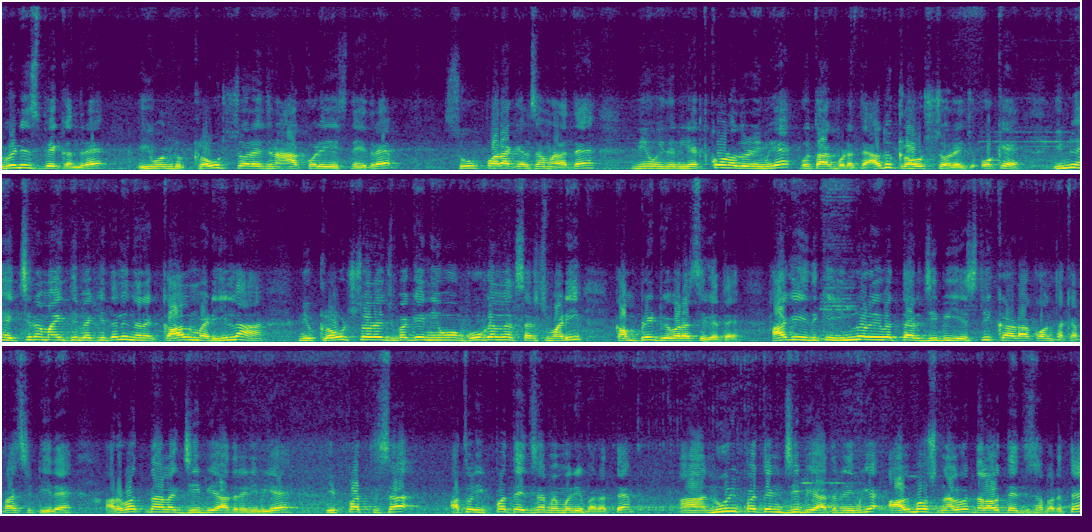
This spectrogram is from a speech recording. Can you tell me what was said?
ಎವಿಡೆನ್ಸ್ ಬೇಕಂದರೆ ಈ ಒಂದು ಕ್ಲೌಡ್ ಸ್ಟೋರೇಜ್ನ ಹಾಕೊಳ್ಳಿ ಸ್ನೇಹಿತರೆ. ಸೂಪರಾಗಿ ಕೆಲಸ ಮಾಡುತ್ತೆ. ನೀವು ಇದನ್ನು ಎತ್ಕೊಂಡೋದ್ರು ನಿಮಗೆ ಗೊತ್ತಾಗ್ಬಿಡುತ್ತೆ. ಅದು ಕ್ಲೌಡ್ ಸ್ಟೋರೇಜ್ ಓಕೆ ಇನ್ನೂ ಹೆಚ್ಚಿನ ಮಾಹಿತಿ ಬೇಕಿದ್ದಲ್ಲಿ ನನಗೆ ಕಾಲ್ ಮಾಡಿ. ಇಲ್ಲ, ನೀವು ಕ್ಲೌಡ್ ಸ್ಟೋರೇಜ್ ಬಗ್ಗೆ ನೀವು ಗೂಗಲ್ನಲ್ಲಿ ಸರ್ಚ್ ಮಾಡಿ ಕಂಪ್ಲೀಟ್ ವಿವರ ಸಿಗುತ್ತೆ. ಹಾಗೆ ಇದಕ್ಕೆ ಇನ್ನೂರೈವತ್ತಾರು G B S D card ಹಾಕುವಂಥ ಕೆಪಾಸಿಟಿ ಇದೆ. ಅರವತ್ನಾಲ್ಕು ಜಿ ಬಿ ಆದರೆ ನಿಮಗೆ ಇಪ್ಪತ್ತು ದಿವಸ ಅಥವಾ ಇಪ್ಪತ್ತೈದು ದಿವಸ ಮೆಮೊರಿ ಬರುತ್ತೆ. ನೂರಿಪ್ಪತ್ತೆಂಟು ಜಿ ಬಿ ಆದರೆ ನಿಮಗೆ ಆಲ್ಮೋಸ್ಟ್ ನಲ್ವತ್ತು ನಲವತ್ತೈದು ದಿವಸ ಬರುತ್ತೆ.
